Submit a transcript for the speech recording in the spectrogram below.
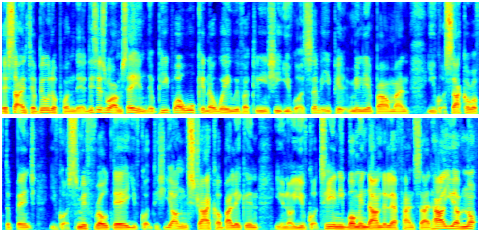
There's something to build upon there. This is what I'm saying. The people are walking away with a clean sheet. You've got a 70 million pound man. You've got Saka off the bench. You've got Smith Rowe there. You've got this young striker Balogun. You know, you've got Tierney bombing down the left hand side. How you have not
